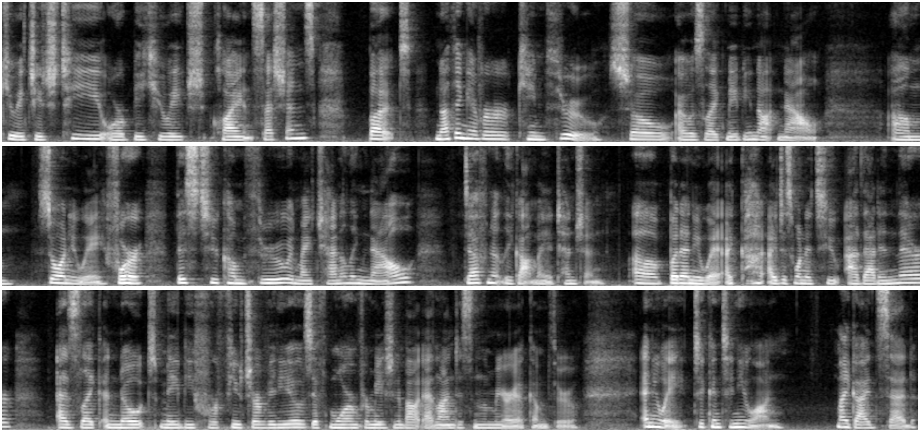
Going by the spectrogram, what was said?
QHHT, or BQH client sessions, but nothing ever came through. So I was like, maybe not now. Um, so, anyway, for this to come through in my channeling now definitely got my attention. Uh, but anyway, I, I just wanted to add that in there as like a note maybe for future videos if more information about Atlantis and Lemuria come through. Anyway, to continue on, my guide said,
